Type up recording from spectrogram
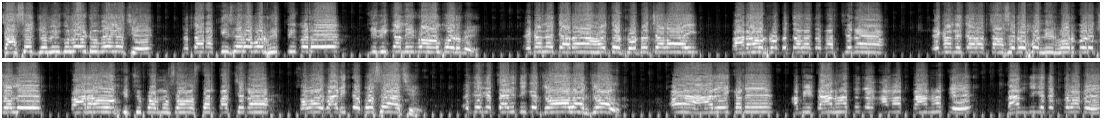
চাষের জমিগুলোই ডুবে গেছে, তো তারা কিসের ওপর ভিত্তি করে জীবিকা নির্বাহ করবে? এখানে যারা হয়তো টোটো চালায়, তারাও টোটো চালাতে পারছে না। এখানে যারা চাষের উপর নির্ভর করে চলে তারাও কিছু কর্মসংস্থান পাচ্ছে না সবাই বাড়িতে বসে আছে। যে চারিদিকে জল আর জল। হ্যাঁ আর এখানে আমি ডান হাতে আমার ডান হাতে ডান দিকে দেখতে পাবেন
